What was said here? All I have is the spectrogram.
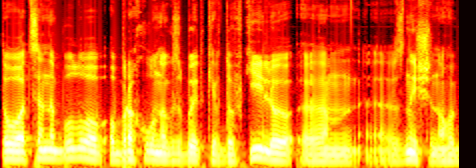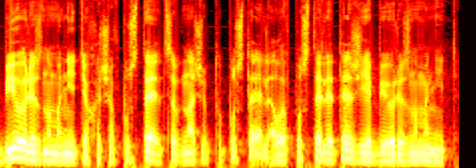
то це не було обрахунок збитків довкіллю, ем, е, знищеного біорізноманіття, хоча в пустелі це начебто пустеля, але в пустелі теж є біорізноманіття.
